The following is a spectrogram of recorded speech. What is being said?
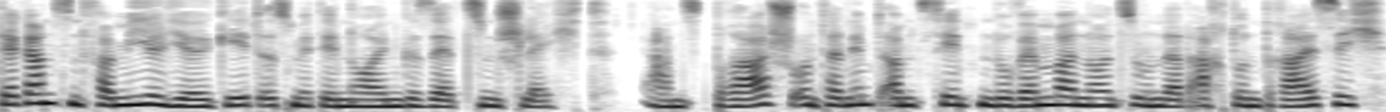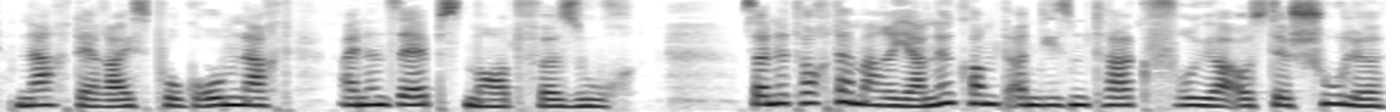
Der ganzen Familie geht es mit den neuen Gesetzen schlecht. Ernst Brasch unternimmt am 10. November 1938 nach der Reichspogromnacht einen Selbstmordversuch. Seine Tochter Marianne kommt an diesem Tag früher aus der Schule.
